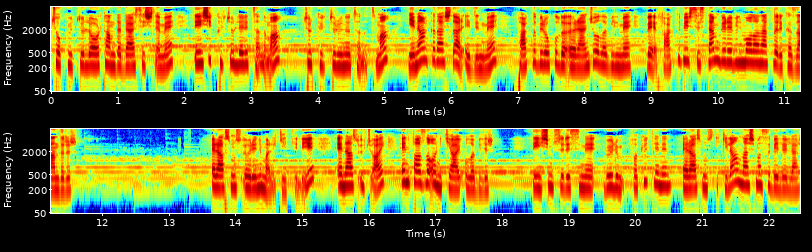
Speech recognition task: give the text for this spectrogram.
çok kültürlü ortamda ders işleme, değişik kültürleri tanıma, Türk kültürünü tanıtma, yeni arkadaşlar edinme, farklı bir okulda öğrenci olabilme ve farklı bir sistem görebilme olanakları kazandırır. Erasmus öğrenim hareketliliği en az 3 ay, en fazla 12 ay olabilir. Değişim süresini bölüm fakültenin Erasmus ikili anlaşması belirler.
